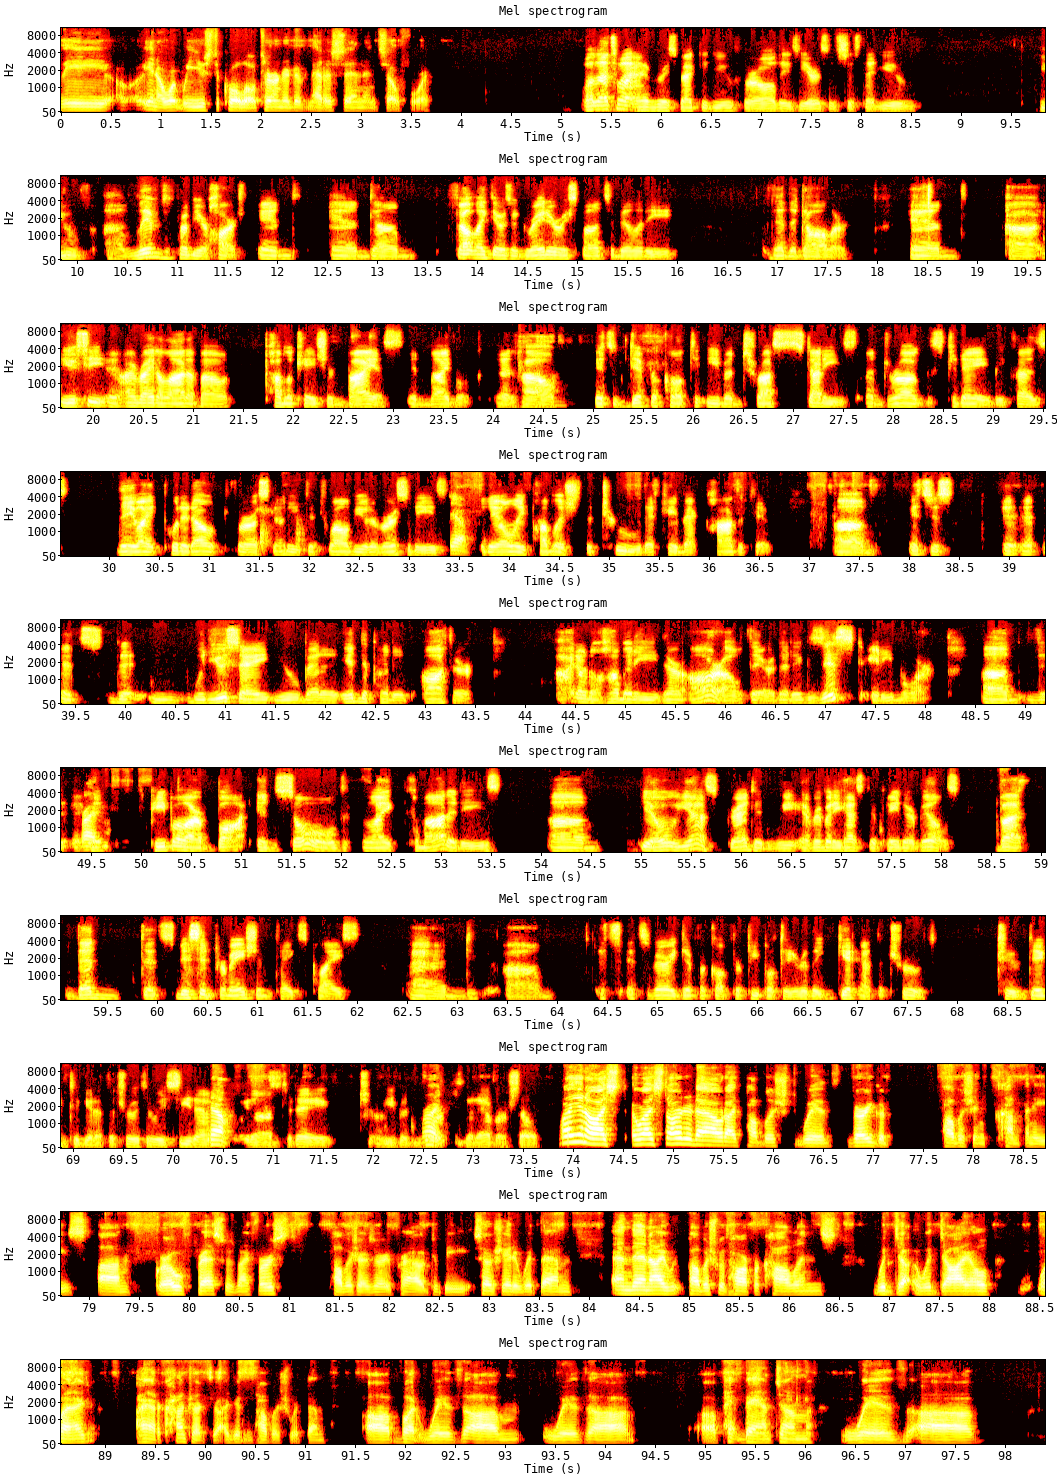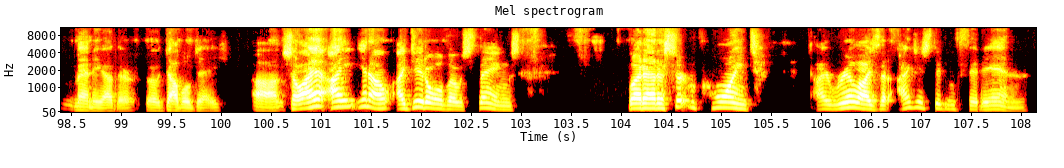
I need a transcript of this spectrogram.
the you know what we used to call alternative medicine and so forth. Well that's why i've respected you for all these years. It's just that you you've uh, lived from your heart and and um, felt like there was a greater responsibility than the dollar and uh, you see, I write a lot about publication bias in my book and how it's difficult to even trust studies on drugs today because they might put it out for a study to 12 universities. Yeah. they only publish the two that came back positive. Um, it's just, it, it's the, would you say you've been an independent author? I don't know how many there are out there that exist anymore. Um, right. people are bought and sold like commodities. Um, you know, yes, granted, we everybody has to pay their bills, but then this misinformation takes place, and um, it's it's very difficult for people to really get at the truth, to dig to get at the truth, and we see that yeah. going on today even right. worse than ever. So, well, you know, I I started out, I published with very good publishing companies. Um, Grove Press was my first publisher. I was very proud to be associated with them. And then I published with HarperCollins, with with Dial. When I I had a contract, I didn't publish with them, uh, but with um, with uh, uh, Bantam, with uh, many other uh, Doubleday. Uh, so I, I, you know, I did all those things, but at a certain point, I realized that I just didn't fit in.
